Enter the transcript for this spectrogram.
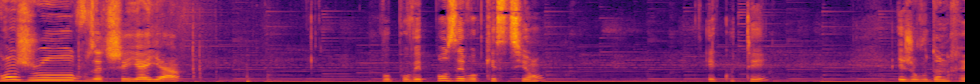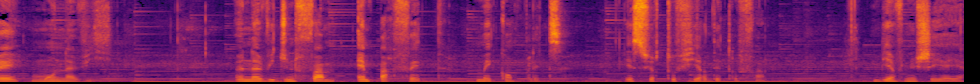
Bonjour, vous êtes chez Yaya. Vous pouvez poser vos questions, écouter, et je vous donnerai mon avis. Un avis d'une femme imparfaite mais complète et surtout fière d'être femme. Bienvenue chez Yaya.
